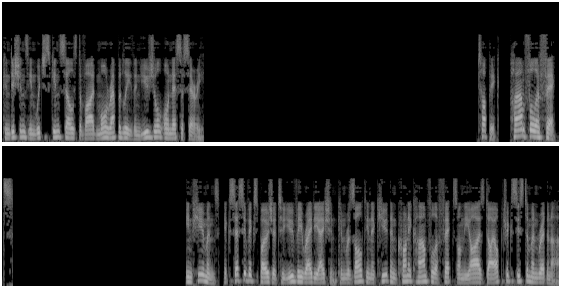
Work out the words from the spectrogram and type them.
conditions in which skin cells divide more rapidly than usual or necessary. Harmful effects. In humans, excessive exposure to UV radiation can result in acute and chronic harmful effects on the eye's dioptric system and retina.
